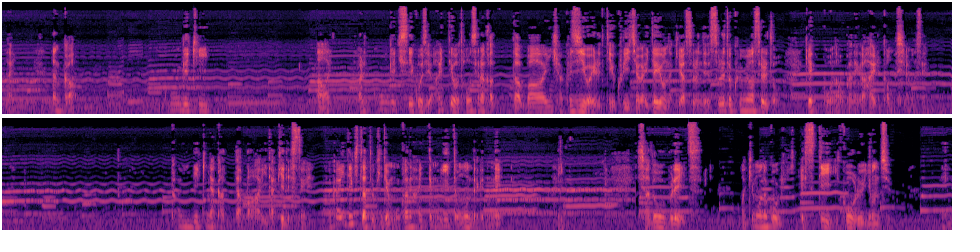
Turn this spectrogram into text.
はい。なんか、攻撃、あ、あれ？攻撃成功時、相手を倒せなかった場合 100G を得るっていうクリーチャーがいたような気がするんで、それと組み合わせると結構なお金が入るかもしれません。破壊できなかった場合だけですね。破壊できた時でもお金入ってもいいと思うんだけどね。はい。シャドウブレイズ。巻物攻撃 ST イコール40。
